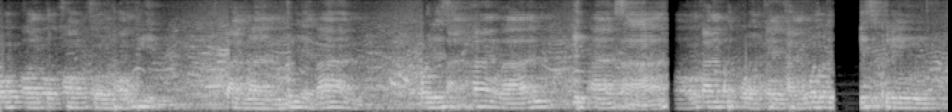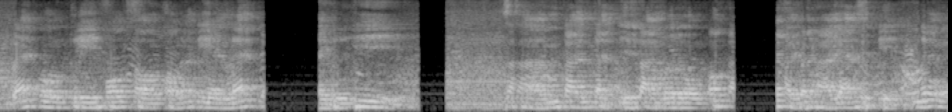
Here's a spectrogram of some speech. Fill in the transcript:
องค์กรปกครองส่วนท้องถิ่นกำนันผู้ใหญ่บ้าน บริษัทห้างร้านจิตอาสาของการประกวดแข่งขันวงดนสตริงและวงดนตรีโฟล์คซองของนักเรียนและ ในพื้นที่สถามการจัดกิจกรรมรณรงค์ป้องกันแก้ไขปัญหายาเสพติดเนื่องใน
